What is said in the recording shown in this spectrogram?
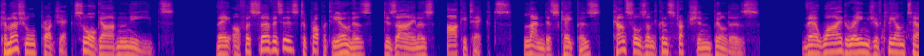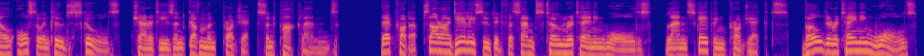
commercial projects or garden needs. They offer services to property owners, designers, architects, landscapers, councils and construction builders. Their wide range of clientele also includes schools, charities and government projects and parklands. Their products are ideally suited for sandstone retaining walls, landscaping projects, boulder retaining walls,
